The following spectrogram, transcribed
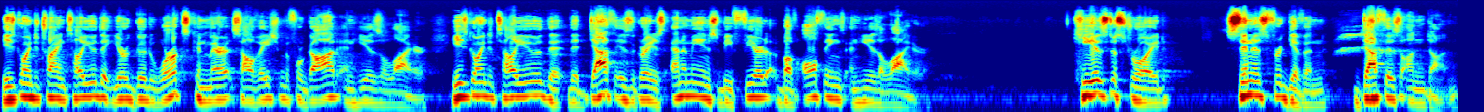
He's going to try and tell you that your good works can merit salvation before God, and he is a liar. He's going to tell you that, that death is the greatest enemy and should be feared above all things, and he is a liar. He is destroyed, sin is forgiven, death is undone.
